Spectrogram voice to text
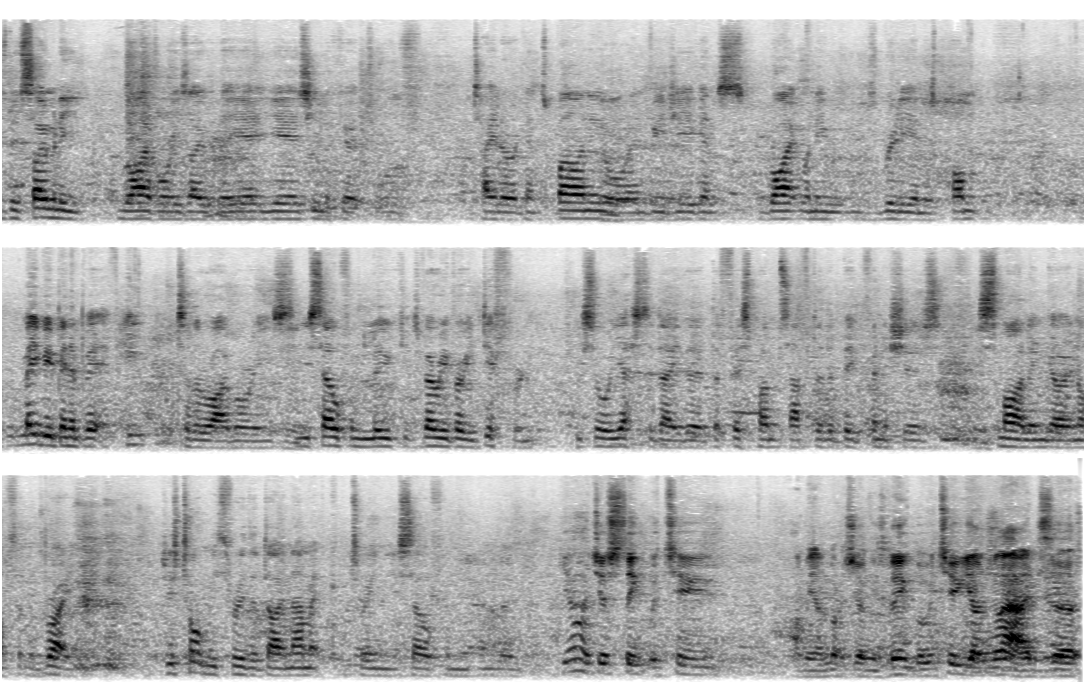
there's been so many rivalries over the years. You look at sort of Taylor against Barney or MVG against Wright when he was really in his pomp. Maybe been a bit of heat to the rivalries. Mm. Yourself and Luke, it's very, very different. You saw yesterday the, the fist pumps after the big finishes, smiling going off at the break. Just talk me through the dynamic between yourself and, and Luke. Yeah, I just think we're two. I mean, I'm not as young as Luke, but we're two young lads at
